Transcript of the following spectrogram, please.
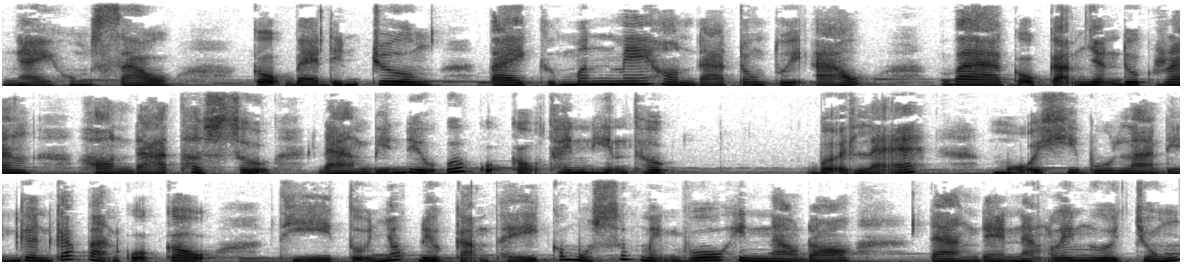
Ngày hôm sau, cậu bé đến trường, tay cứ mân mê hòn đá trong túi áo. Và cậu cảm nhận được rằng hòn đá thật sự đang biến điều ước của cậu thành hiện thực. Bởi lẽ, mỗi khi bula đến gần các bạn của cậu, thì tụi nhóc đều cảm thấy có một sức mạnh vô hình nào đó đang đè nặng lên người chúng.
